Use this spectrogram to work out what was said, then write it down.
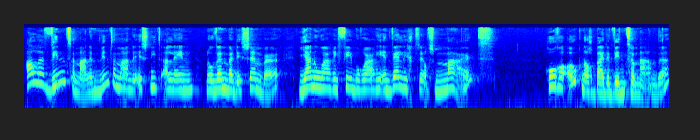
alle wintermaanden. Wintermaanden is niet alleen november, december, januari, februari en wellicht zelfs maart. Horen ook nog bij de wintermaanden.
